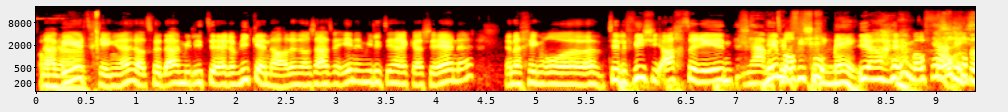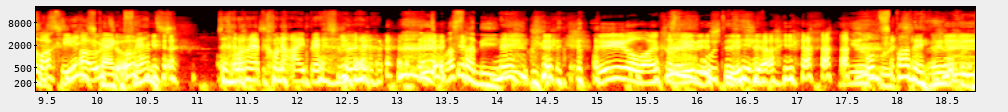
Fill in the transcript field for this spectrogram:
Oh, naar ja. Weert gingen. Dat we daar militaire weekenden hadden. En dan zaten we in een militaire kazerne. En dan gingen we eh, televisie achterin. Ja, maar Helemaal televisie ging mee. Ja, helemaal Ja, ik wilde volgepakt die series auto. kijken, Friends. Tegenwoordig heb je gewoon een iPad. Dat was dat niet. Nee. heel lang geleden is Goed, dit. ja. Ja, Heel goed. Ontspanning. Heel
